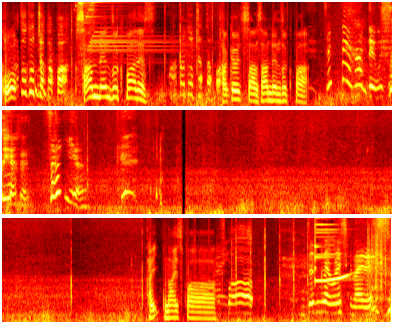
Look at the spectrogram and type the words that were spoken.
お！ーまた取っちゃったパ。3連続パーです。また取っちゃったパ。竹内さん3連続パー。絶対なんで嘘やん。詐欺やんはいナイスパー。パ全然嬉しくないです。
